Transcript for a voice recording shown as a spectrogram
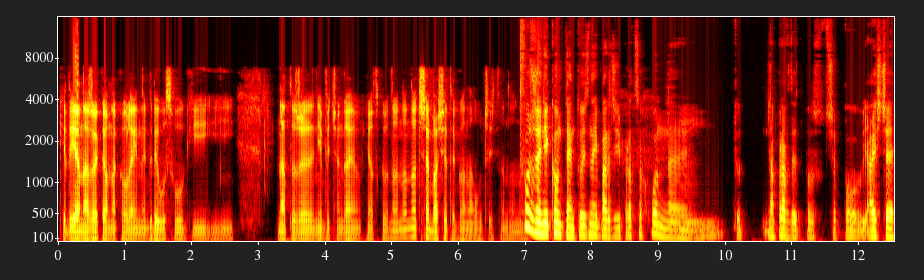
kiedy ja narzekam na kolejne gry, usługi i na to, że nie wyciągają wniosków, no, no, no trzeba się tego nauczyć, no, no, no. Tworzenie kontentu jest najbardziej pracochłonne Hmm. to naprawdę po prostu po- a jeszcze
